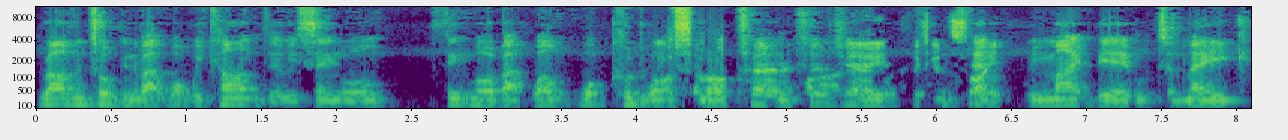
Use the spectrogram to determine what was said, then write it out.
rather than talking about what we can't do, is saying, "Well, think more about well, what could what we? What some alternatives? Yeah, it's a good point. We might be able to make,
